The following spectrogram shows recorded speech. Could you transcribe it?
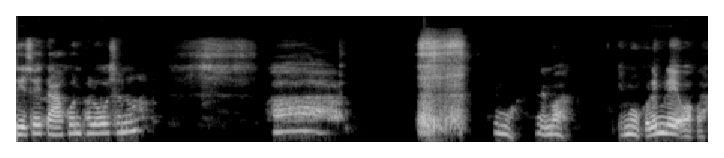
ดีใส่ตาคนพะโล้ซะเนาะอ่าหมูเห็นป่ะ หมูก็เล่มเละออกล่ะ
